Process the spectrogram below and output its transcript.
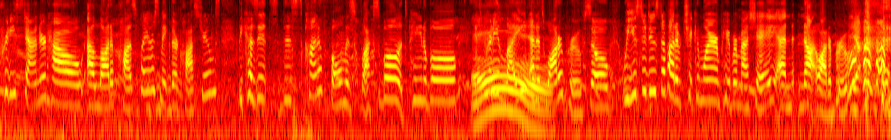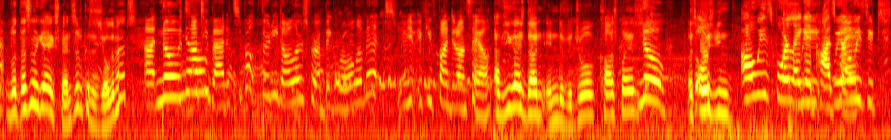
pretty standard how a lot of cosplayers make their costumes because it's this kind of foam is flexible, it's paintable, it's pretty light, and it's Oh. waterproof. So we used to do stuff out of chicken wire and paper mache and not waterproof. Yeah. But doesn't it get expensive because it's yoga mats? Uh, no, it's not too bad. It's about thirty dollars for a big roll of it if you find it on sale. Have you guys done individual cosplays? No, It's always been. always four-legged we, cosplay. we always do t-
